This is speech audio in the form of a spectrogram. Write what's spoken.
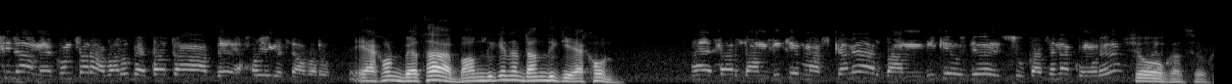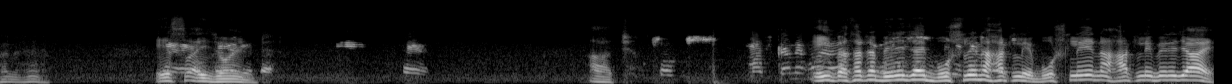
ছিলাম এখন ব্যথা বাম দিকে না ডান দিকে এখন? হ্যাঁ চোখ আছে ওখানে হ্যাঁ। এস আই জয়েন্ট হ্যাঁ। আচ্ছা। এই ব্যথাটা বেড়ে যায় বসলে না হাঁটলে? বসলে না হাঁটলে বেড়ে যায়?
